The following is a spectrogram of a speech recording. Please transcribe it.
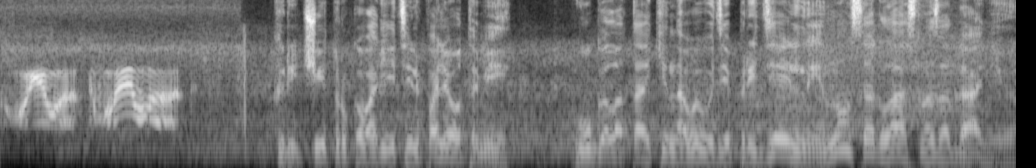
Вывод! Вывод! Кричит руководитель полетами. Угол атаки на выводе предельный, но согласно заданию.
